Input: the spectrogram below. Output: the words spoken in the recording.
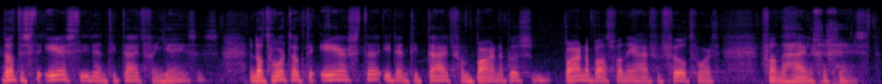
Dat is de eerste identiteit van Jezus. En dat wordt ook de eerste identiteit van Barnabas, Barnabas wanneer hij vervuld wordt van de Heilige Geest.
